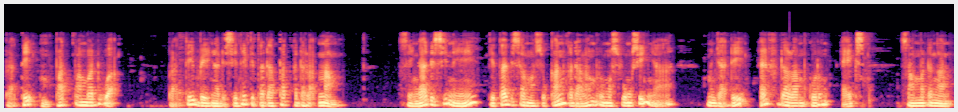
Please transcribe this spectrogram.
Berarti 4 tambah 2. Berarti B-nya di sini kita dapat adalah 6. Sehingga di sini kita bisa masukkan ke dalam rumus fungsinya menjadi F dalam kurung X sama dengan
